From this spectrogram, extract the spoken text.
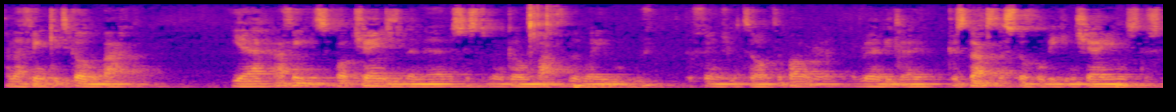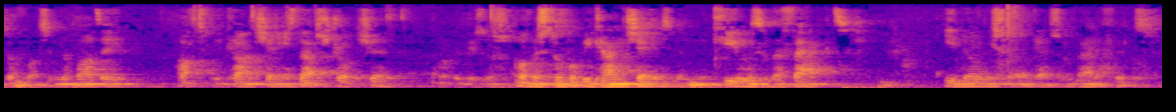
And I think it's going back, yeah, I think it's about changing the nervous system and going back to the way the things we talked about, really do. Because that's the stuff that we can change, the stuff that's in the body. Often we can't change that structure. There's other stuff that we can change, and the cumulative effect, you know, we sort of get some benefits.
